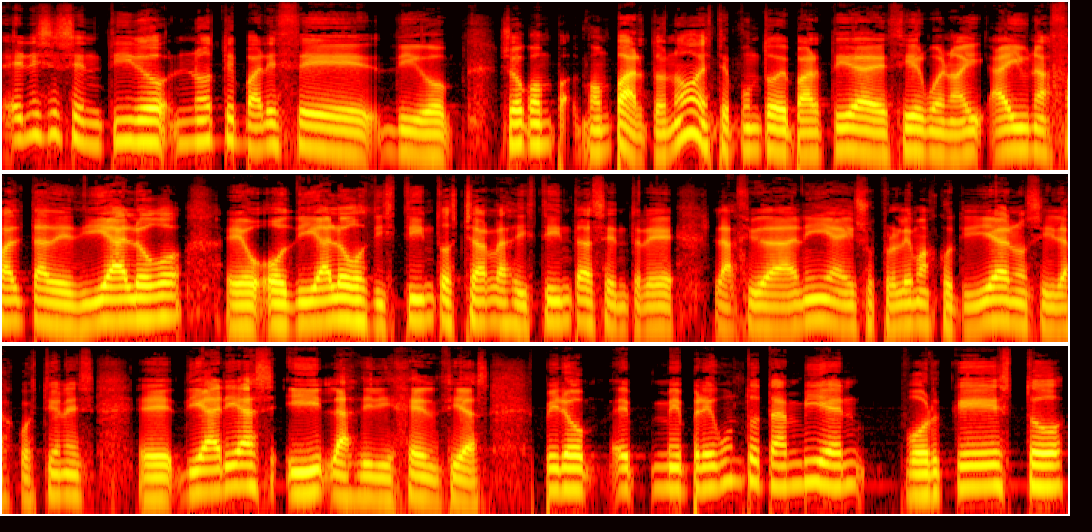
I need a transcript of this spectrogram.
en ese sentido, ¿no te parece, digo, yo comparto, ¿no? Este punto de partida de decir, bueno, hay, hay una falta de diálogo eh, o, diálogos distintos, charlas distintas entre la ciudadanía y sus problemas cotidianos y las cuestiones eh, diarias y las dirigencias. Pero me pregunto también, por qué esto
